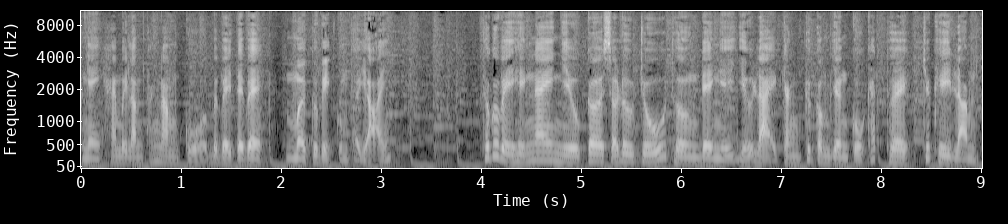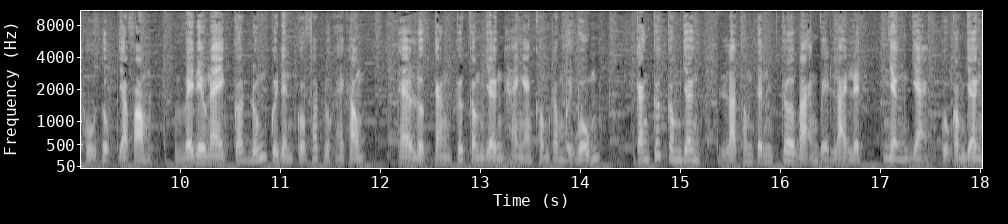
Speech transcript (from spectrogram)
ngày 25 tháng 5 của BBTV. Mời quý vị cùng theo dõi. Thưa quý vị, hiện nay nhiều cơ sở lưu trú thường đề nghị giữ lại căn cước công dân của khách thuê trước khi làm thủ tục giao phòng. Vậy điều này có đúng quy định của pháp luật hay không? Theo luật căn cước công dân 2014, căn cước công dân là thông tin cơ bản về lai lịch, nhận dạng của công dân.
